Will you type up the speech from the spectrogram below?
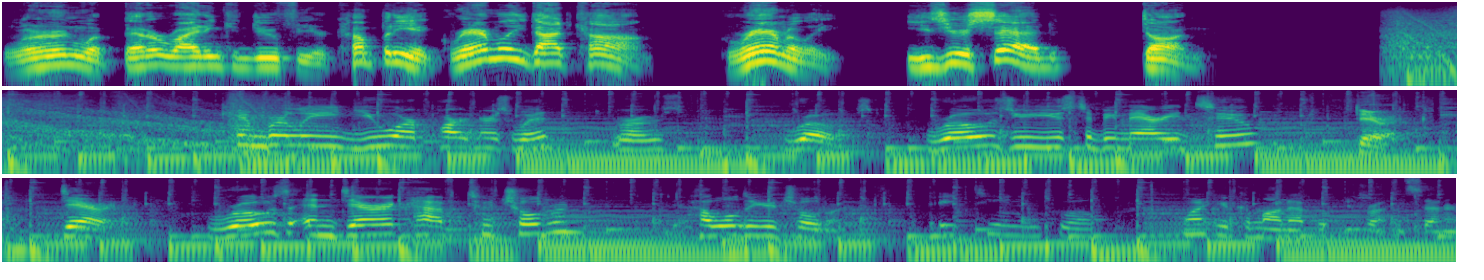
Learn what better writing can do for your company at grammarly.com. Grammarly, easier said, done. Kimberly, you are partners with Rose. Rose. Rose, you used to be married to Derek. Derek. Rose and Derek have two children. How old are your children? 18 and 12. Why don't you come on up front and center?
